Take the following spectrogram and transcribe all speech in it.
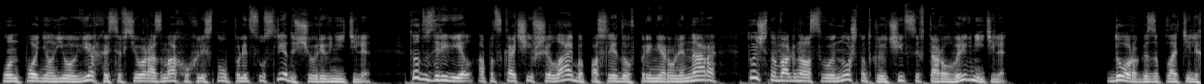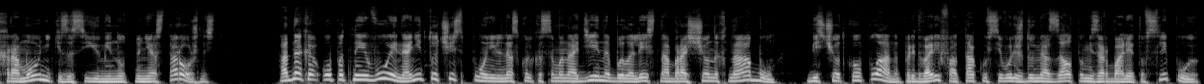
Он поднял его вверх и со всего размаху хлестнул по лицу следующего ревнителя. Тот взревел, а подскочивший Лайба, последовав примеру Ленара, точно вогнал свой нож над ключицей второго ревнителя. Дорого заплатили храмовники за сиюминутную неосторожность. Однако опытные воины, они тотчас поняли, насколько самонадеянно было лезть на обращенных на обум, без четкого плана, предварив атаку всего лишь двумя залпами из арбалетов вслепую.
